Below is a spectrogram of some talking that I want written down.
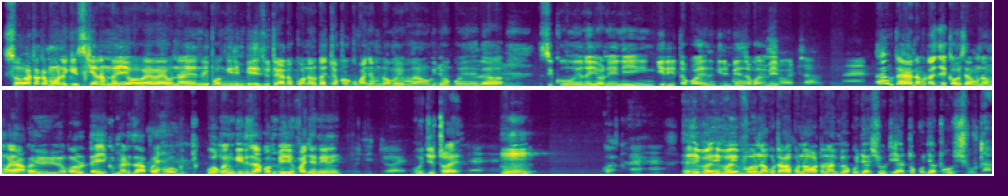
So hata kama unikisikia namna hiyo, wewe unalipwa ngiri mbili, si utaenda kuona, utachoka kufanya mdomo hivyo, na ukijua kwenye leo siku na hiyo nini, ngiri itakuwa ngiri mbili zitakuwa mimi Eh, utaenda utajikausha mdomo yako hivi Kwa hiyo day, kumaliza hapo hivyo, uonge ngiri zako mbili, ufanye nini? Ujitoe. Ujitoe. Mm. Hivyo hivyo hivyo unakutana kuna watu wanaambiwa kuja shuhudia tu kuja toa ushuhuda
